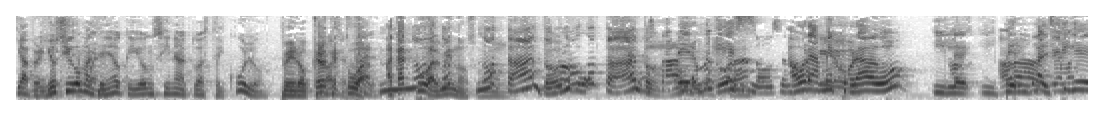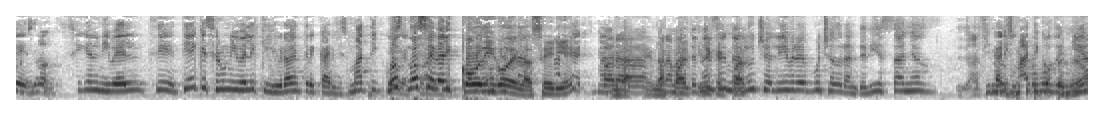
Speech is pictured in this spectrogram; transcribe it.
Ya, pero yo sigo bueno. manteniendo que John Cena actúa hasta el culo. Pero creo Lo que actúa. mal. Acá No, actúa al no, menos. No weón. tanto, no, no tanto. Pero es, ahora ha mejorado y, le, y pero Ah, igual ¿qué más sigue, no, sigue el nivel, sí, tiene que ser un nivel equilibrado entre carismático ¿No, y no será el código de la serie en Para, la, en la para cual tiene mantenerse que en la lucha libre, pucha, durante 10 años, haciendo Carismático, de mierda,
